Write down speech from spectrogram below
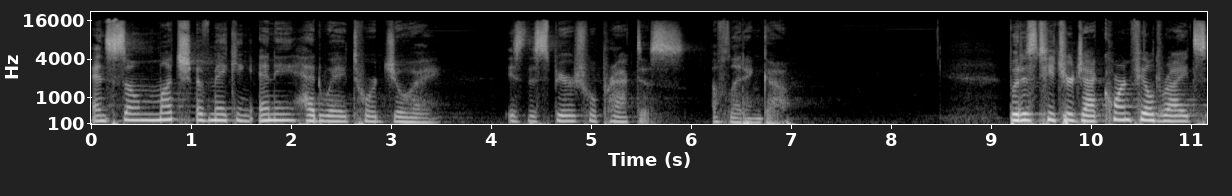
And so much of making any headway toward joy is the spiritual practice of letting go. Buddhist teacher Jack Kornfield writes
